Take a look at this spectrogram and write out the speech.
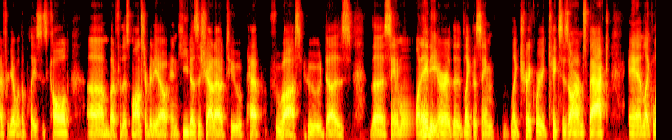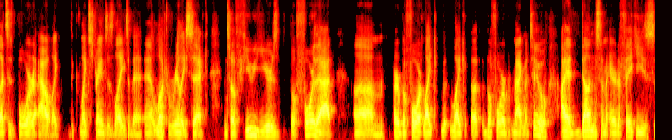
I forget what the place is called, um, but for this monster video, and he does a shout out to Pep Fujas, who does the same 180 or the like the same like trick where he kicks his arms back and like lets his board out like like strains his legs a bit and it looked really sick. And so a few years before that um or before like like uh, before magma 2 i had done some air to fakies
